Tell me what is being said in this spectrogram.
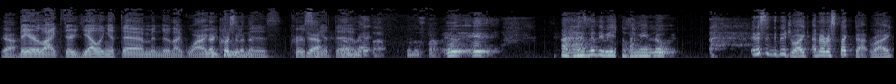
yeah, they are like they're yelling at them and they're like why are They're you cursing doing at them. this cursing Yeah. at them Doesn't stop. Doesn't stop. It, it, it has the divisions. I mean, look, it is individual, right? and I respect that, right?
